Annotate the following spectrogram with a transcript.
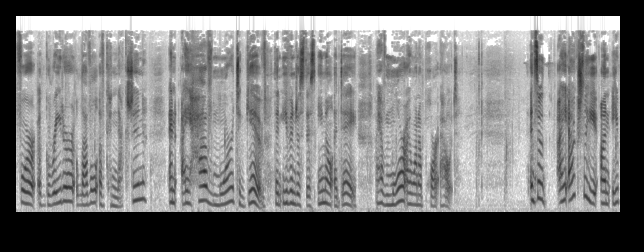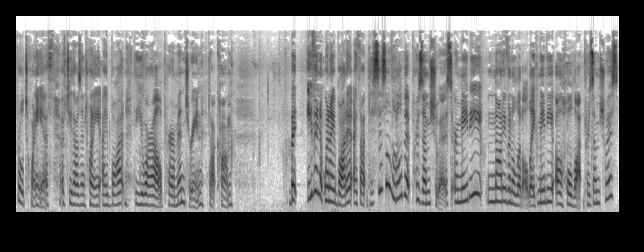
for a greater level of connection. And I have more to give than even just this email a day. I have more I want to pour out. And so I actually, on April 20th of 2020, I bought the URL prayermentoring.com. But even when I bought it, I thought this is a little bit presumptuous, or maybe not even a little, like maybe a whole lot presumptuous,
